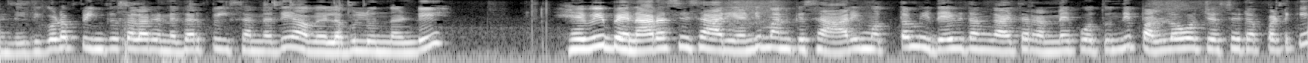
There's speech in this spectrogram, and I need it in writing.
అండ్ ఇది కూడా పింక్ కలర్ ఎనదర్ పీస్ అన్నది అవైలబుల్ ఉందండి. హెవీ బెనారసీ శారీ అండి. మనకి శారీ మొత్తం ఇదే విధంగా అయితే రన్ అయిపోతుంది. పల్లో వచ్చేసేటప్పటికి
